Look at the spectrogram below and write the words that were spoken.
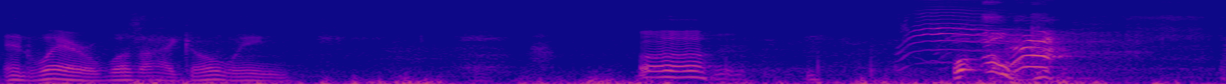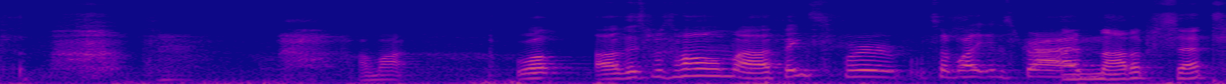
And where was I going? Uh, oh, oh, I'm on. Well, uh, this was home. Uh, thanks for some like and subscribe. I'm not upset.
